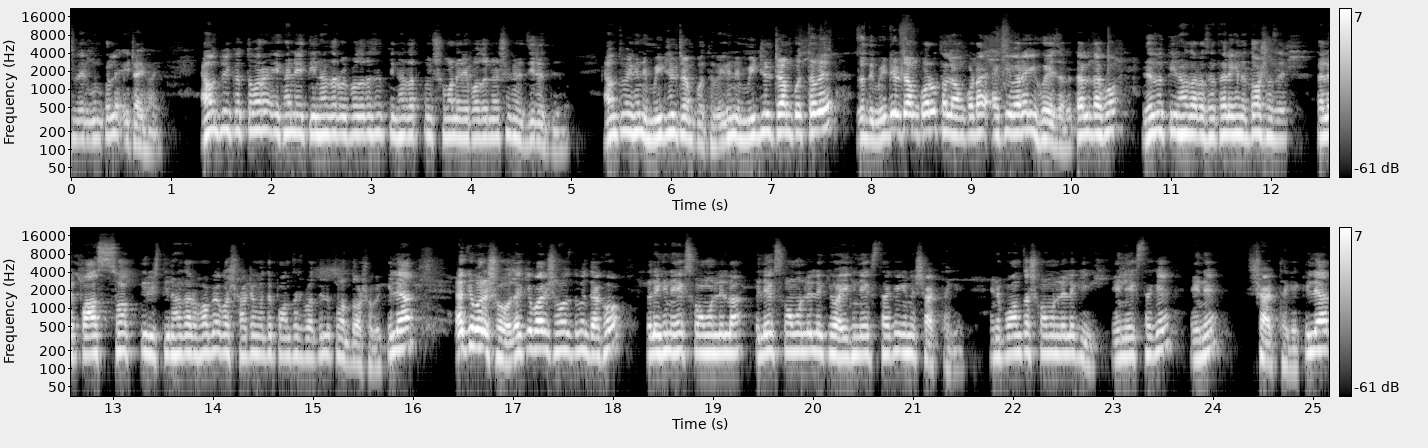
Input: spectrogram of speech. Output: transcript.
সাথে গুণ করলে এটাই হয়। এখন তুমি করতে পারো, এখানে তিন হাজার ওই আছে, তিন হাজার তুমি সমানের এই পদে নিয়ে আসো এখানে জিরো দিও। এখন তুমি এখানে মিডিল টার্ম করতে হবে। এখানে মিডিল টার্ম করতে হবে, যদি মিডিল টার্ম করো, তাহলে অঙ্কটা একেবারেই হয়ে যাবে। তাহলে দেখো, যেহেতু তিন হাজার আছে, তাহলে এখানে দশ আছে, তাহলে পাঁচ ছক তিরিশ, তিন হাজার হবে, আবার ষাটের মধ্যে পঞ্চাশ বাদ দিলে তোমার দশ হবে। ক্লিয়ার একেবারে সহজ একেবারে সহজ তুমি দেখো, তাহলে এখানে এক্স কমন নিলা, তাহলে এক্স কমন নিলে কি হয়? এখানে এক্স থাকে, এখানে ষাট থাকে। এখানে পঞ্চাশ কমন নিলে কি? এখানে এক্স থাকে, এখানে ষাট থাকে। ক্লিয়ার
